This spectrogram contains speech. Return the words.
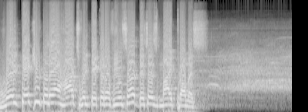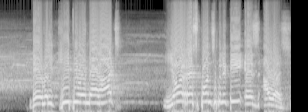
will take you to their hearts, will take care of you, sir. This is my promise. They will keep you in their hearts. Your responsibility is ours.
